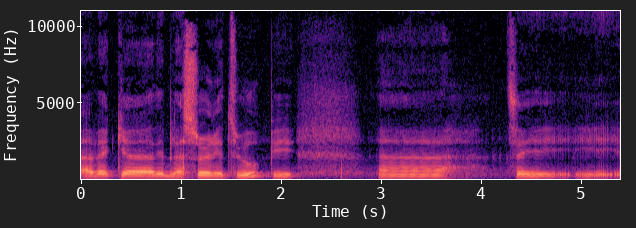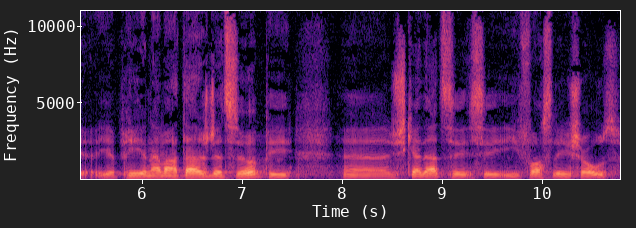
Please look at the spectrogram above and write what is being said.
avec euh, des blessures et tout, puis euh, il, il, a pris un avantage de ça, puis euh, jusqu'à date, c'est, il force les choses.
